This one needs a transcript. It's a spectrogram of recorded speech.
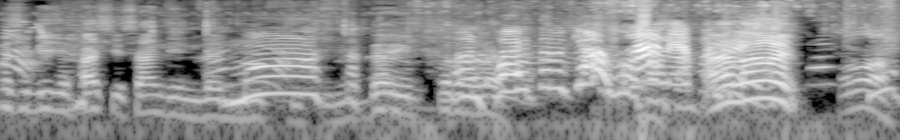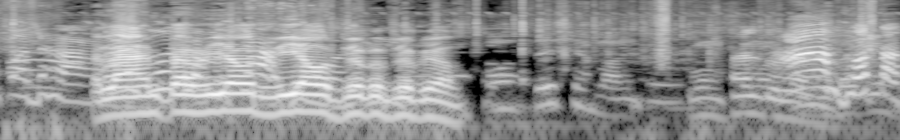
પછી બીજી હાંસી સાંધીને લઈ. મસ્ત. અને ભાઈ તમે ક્યાં તો વ્યો વ્યો ભેગો ભેગો આમ જોતા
